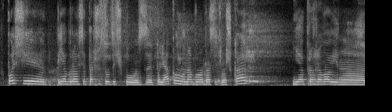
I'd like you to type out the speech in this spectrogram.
В Польщі я боровся першу сутичку з поляком. Вона була досить важка. Я програвав її на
